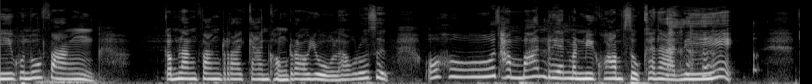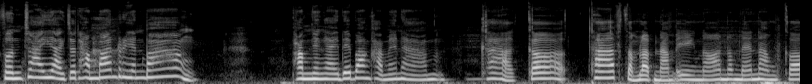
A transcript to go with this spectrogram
มีคุณผู้ฟังกำลังฟังรายการของเราอยู่แล้วรู้สึก โอ้โหทำบ้านเรียนมันมีความสุขขนาดนี้ สนใจอยากจะทำบ้านเรียนบ้างทำยังไงได้บ้างคะแม่น้ำค่ะ ก็ถ้าสำหรับน้ำเองเนาะน้ำแนะนำก็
